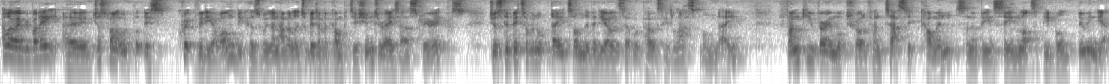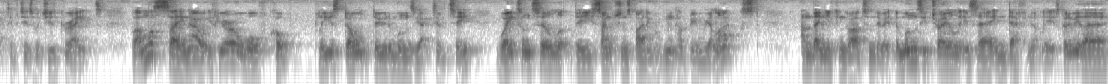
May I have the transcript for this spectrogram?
Hello everybody, I just thought I would put this quick video on because we're going to have a little bit of a competition to raise our spirits. Just a bit of an update on the videos that were posted last Monday. Thank you very much for all the fantastic comments and I've been seeing lots of people doing the activities which is great. But I must say now, if you're a Wolf Cub, please don't do the Munsey activity. Wait until the sanctions by the government have been relaxed and then you can go out and do it. The Munsey Trail is there indefinitely. It's going to be there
